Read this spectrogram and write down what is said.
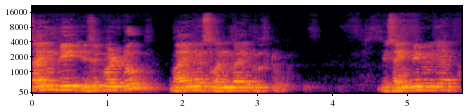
sine B is equal to minus one by root two ये साइन बी मिल गया आपको।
